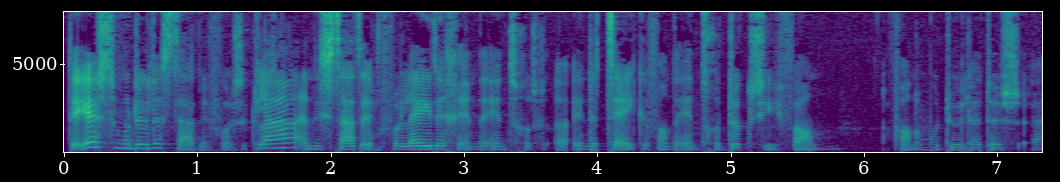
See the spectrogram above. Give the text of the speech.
De eerste module staat nu voor ze klaar en die staat in volledig in de, uh, in de teken van de introductie van, van de module. Dus uh,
